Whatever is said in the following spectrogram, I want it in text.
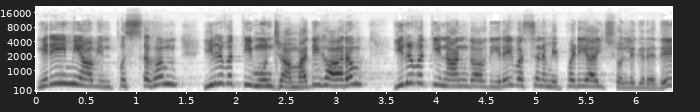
எரேமியாவின் புஸ்தகம் இருபத்தி மூன்றாம் அதிகாரம் இருபத்தி நான்காவது இறைவசனம் இப்படியாய் சொல்லுகிறது.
